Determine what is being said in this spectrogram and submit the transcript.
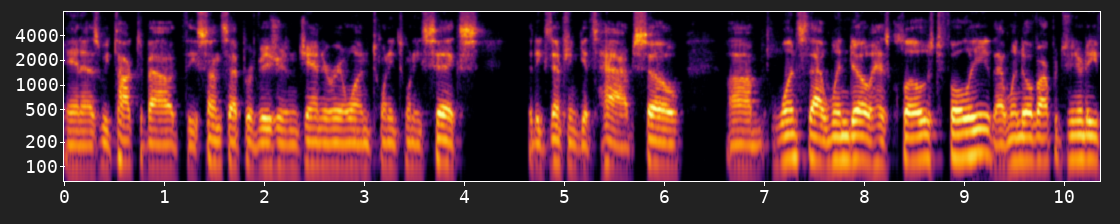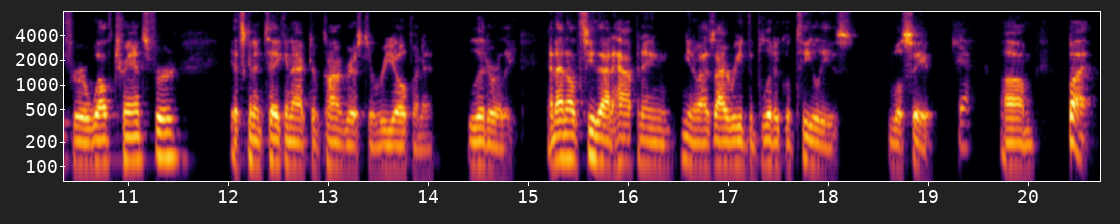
And as we talked about the sunset provision, January 1, 2026, that exemption gets halved. So um, once that window has closed fully, that window of opportunity for wealth transfer, it's going to take an act of Congress to reopen it, literally. And I don't see that happening, you know, as I read the political tea leaves. We'll see. Yeah. Um, but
